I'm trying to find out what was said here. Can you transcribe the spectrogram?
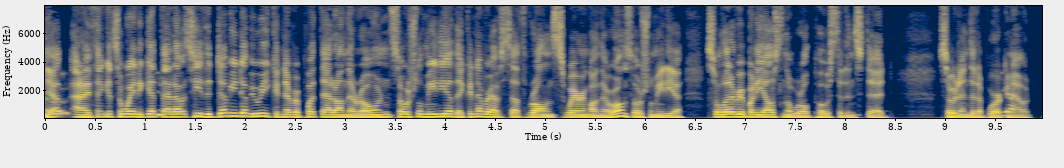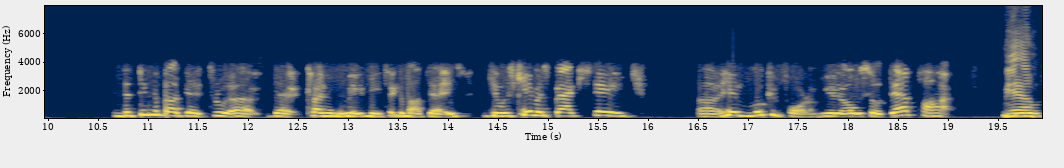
Yep, and I think it's a way to get that out. See, the WWE could never put that on their own social media. They could never have Seth Rollins swearing on their own social media, so let everybody else in the world post it instead. So it ended up working Yeah. out. The thing about that through uh, that kind of made me think about that is there was cameras backstage, uh, him looking for him, you know. So that part, Yeah. you know,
